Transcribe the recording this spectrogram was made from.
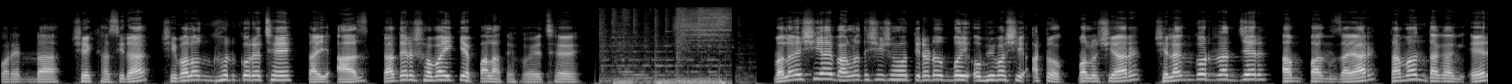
করেন না। শেখ হাসিনা সীমালঙ্ঘন করেছে, তাই আজ তাদের সবাইকে পালাতে হয়েছে। মালয়েশিয়ায় বাংলাদেশি সহ তিরানব্বই অভিবাসী আটক। মালয়েশিয়ার শিলাঙ্গর রাজ্যের আমপাং জায়ার তামান দাগাং এর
